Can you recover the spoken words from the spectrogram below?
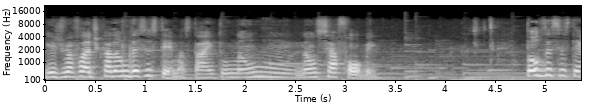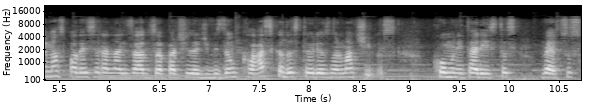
E a gente vai falar de cada um desses temas, tá? Então não, não se afobem. Todos esses temas podem ser analisados a partir da divisão clássica das teorias normativas, comunitaristas versus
